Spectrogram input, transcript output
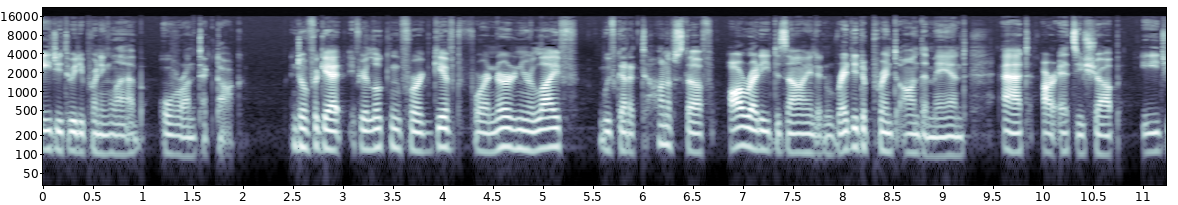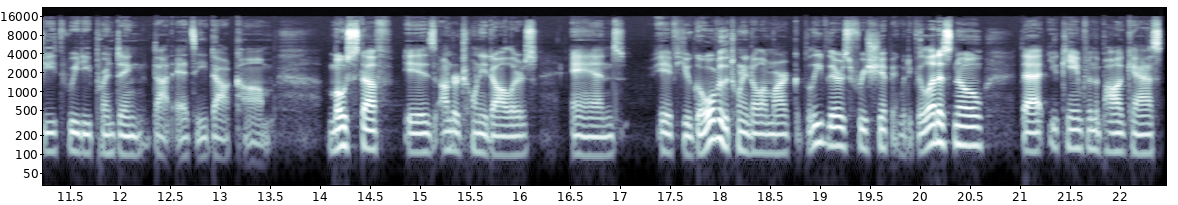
AG3D Printing Lab over on TikTok. And don't forget, if you're looking for a gift for a nerd in your life, we've got a ton of stuff already designed and ready to print on demand at our Etsy shop, ag3dprinting.etsy.com. Most stuff is under $20, and if you go over the $20 mark, I believe there's free shipping. But if you let us know that you came from the podcast,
